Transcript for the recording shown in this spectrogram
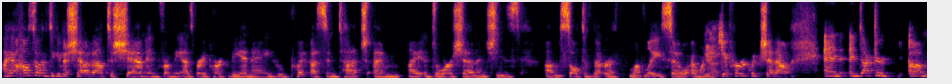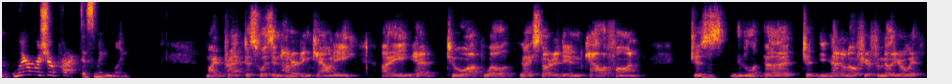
I also have to give a shout out to Shannon from the Asbury Park VNA who put us in touch. I'm I adore Shannon. She's um, salt of the earth lovely. So I want yes. to give her a quick shout out. And and Doctor, um, where was your practice mainly? My practice was in Hunterdon County. I had two up. Well, I started in Califon, which is mm-hmm. in, uh, I don't know if you're familiar with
